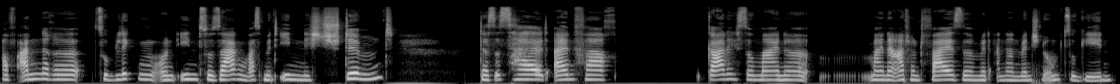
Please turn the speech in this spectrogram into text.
auf andere zu blicken und ihnen zu sagen, was mit ihnen nicht stimmt das ist halt einfach gar nicht so meine, meine Art und Weise, mit anderen Menschen umzugehen.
